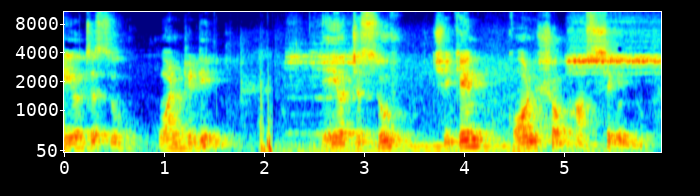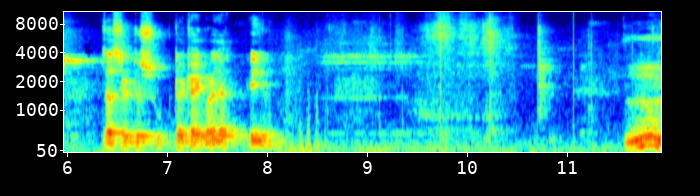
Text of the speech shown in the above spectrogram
এই হচ্ছে স্যুপ কোয়ান্টিটি এই হচ্ছে স্যুপ চিকেন কর্ন সব ভাসছে কিন্তু। জাস্ট একটু স্যুপটা ট্রাই করা যাক, এই হুম।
